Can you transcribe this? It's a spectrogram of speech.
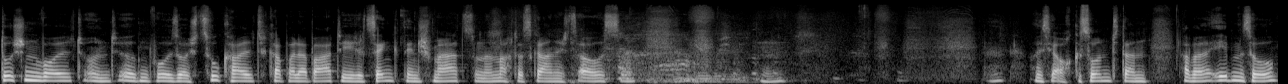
duschen wollt und irgendwo ist euch zu kalt, Kapalabhati senkt den Schmerz und dann macht das gar nichts aus. Ne? Ist ja auch gesund dann. Aber ebenso,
